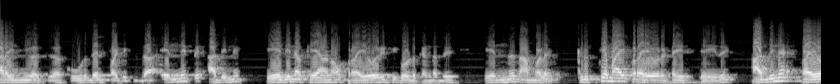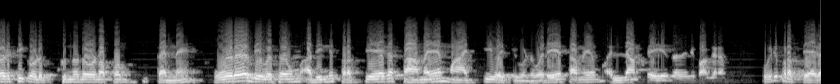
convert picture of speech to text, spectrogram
അറിഞ്ഞു വെക്കുക കൂടുതൽ പഠിക്കുക എന്നിട്ട് അതിന് ഏതിനൊക്കെയാണോ പ്രയോറിറ്റി കൊടുക്കേണ്ടത് എന്ന് നമ്മൾ കൃത്യമായി പ്രയോറിറ്റൈസ് ചെയ്ത് അതിന് പ്രയോറിറ്റി കൊടുക്കുന്നതോടൊപ്പം തന്നെ ഓരോ ദിവസവും അതിന് പ്രത്യേക സമയം മാറ്റി വെച്ചുകൊണ്ട് ഒരേ സമയം എല്ലാം ചെയ്യുന്നതിന് പകരം ഒരു പ്രത്യേക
